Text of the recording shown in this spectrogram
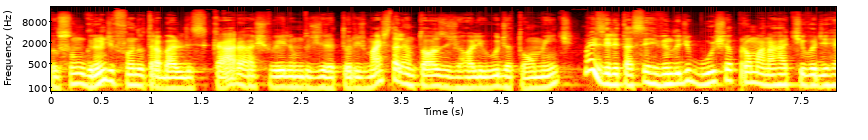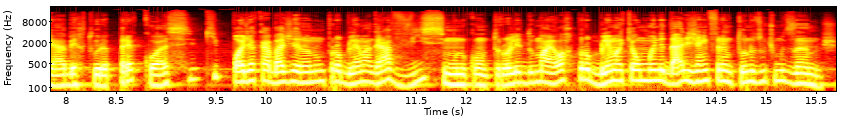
Eu sou um grande fã do trabalho desse cara, acho ele um dos diretores mais talentosos de Hollywood atualmente, mas ele está servindo de bucha para uma narrativa de reabertura precoce que pode acabar gerando um problema gravíssimo no controle do maior problema que a humanidade já enfrentou nos últimos anos.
